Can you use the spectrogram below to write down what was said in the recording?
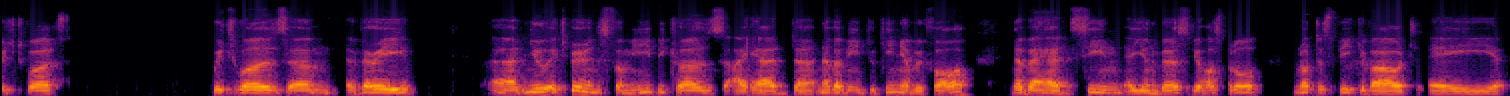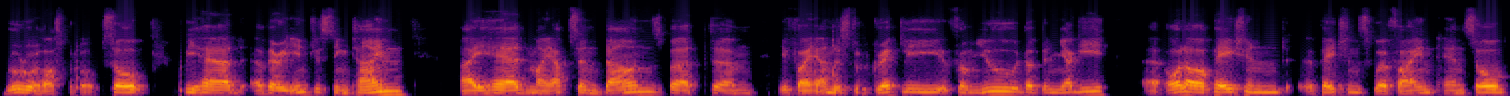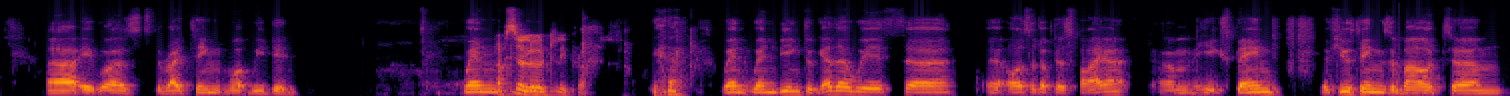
which was which was um, a very uh, new experience for me because I had uh, never been to Kenya before, never had seen a university hospital, not to speak about a rural hospital. So we had a very interesting time. I had my ups and downs, but um, if I understood correctly from you, Dr. Nyagi, uh, all our patient uh, patients were fine, and so uh, it was the right thing what we did. When absolutely, Prof. when when being together with uh, uh, also Dr. Spire, um, he explained a few things about um,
